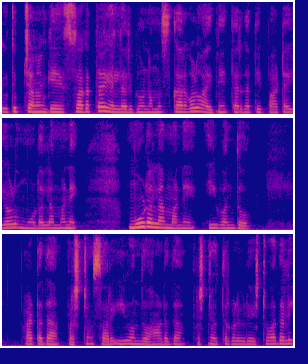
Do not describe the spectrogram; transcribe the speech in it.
ಯೂಟ್ಯೂಬ್ ಚಾನಲ್ಗೆ ಸ್ವಾಗತ. ಎಲ್ಲರಿಗೂ ನಮಸ್ಕಾರಗಳು. ಐದನೇ ತರಗತಿ ಪಾಠ ಏಳು, ಮೂಡಲ ಮನೆ. ಮೂಡಲ ಮನೆ ಈ ಒಂದು ಪಾಠದ ಪ್ರಶ್ನೆ ಸಾರಿ ಈ ಒಂದು ಹಾಡದ ಪ್ರಶ್ನೆ ಉತ್ತರಗಳ ವಿಡಿಯೋ ಇಷ್ಟವಾದಲ್ಲಿ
